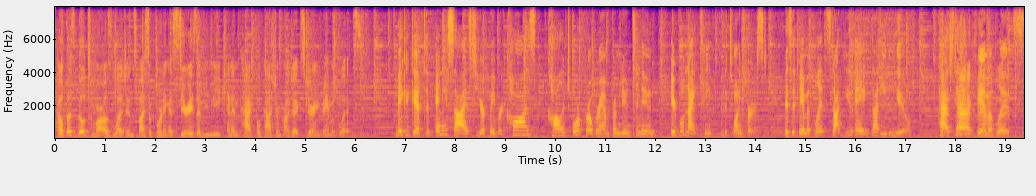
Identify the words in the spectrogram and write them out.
Help us build tomorrow's legends by supporting a series of unique and impactful passion projects during Bama Blitz. Make a gift of any size to your favorite cause, college, or program from noon to noon, April 19th through the 21st. Visit bamablitz.ua.edu. Hashtag Bama Blitz.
